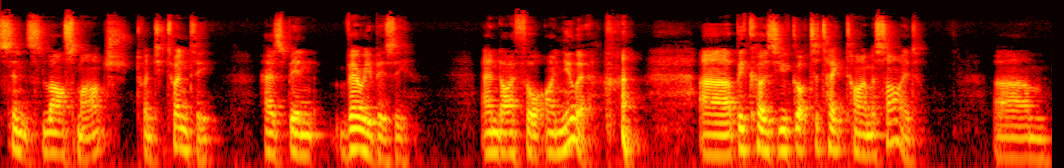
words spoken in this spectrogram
since last March 2020 has been very busy. And I thought I knew it uh, because you've got to take time aside. Um,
